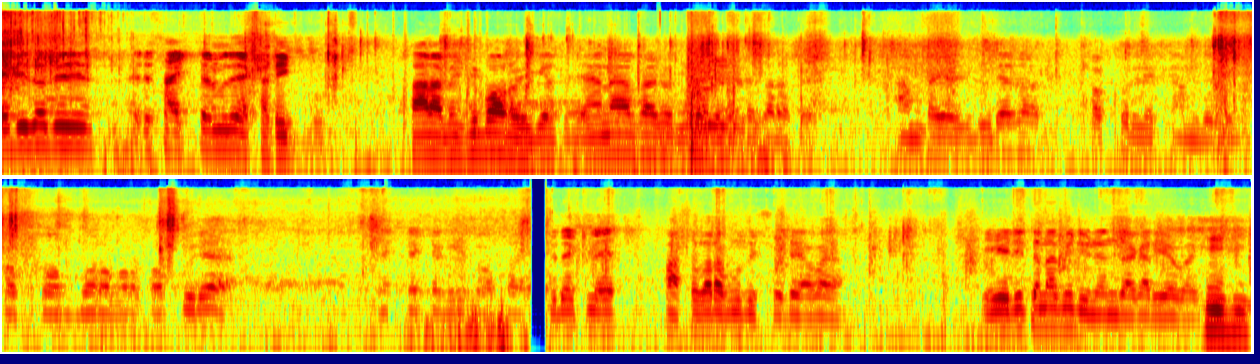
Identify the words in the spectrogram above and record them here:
এটি যদি এটি সাইডটার মধ্যে একটা ঠিকবো সারা বেশি বড় হয়ে গেছে। এনে প্রায় আমটা দুইটা সব করে দেখতে সব সব বড় বড় সব করে দেখলে পাঁচশো টাকা পঁচিশশো টাকা ভাই এটি তো না ভিডিও নেন ভাই। হুম হুম।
